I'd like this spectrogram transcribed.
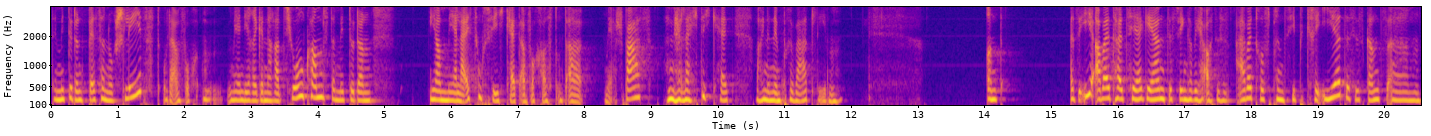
damit du dann besser noch schläfst oder einfach mehr in die Regeneration kommst, damit du dann ja mehr Leistungsfähigkeit einfach hast und auch mehr Spaß, mehr Leichtigkeit auch in einem Privatleben. Und also ich arbeite halt sehr gern, deswegen habe ich auch dieses Albatros-Prinzip kreiert. Das ist ganz, ähm,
